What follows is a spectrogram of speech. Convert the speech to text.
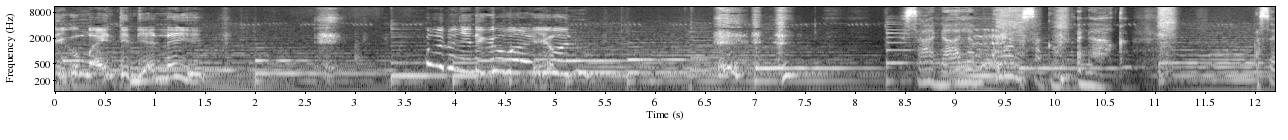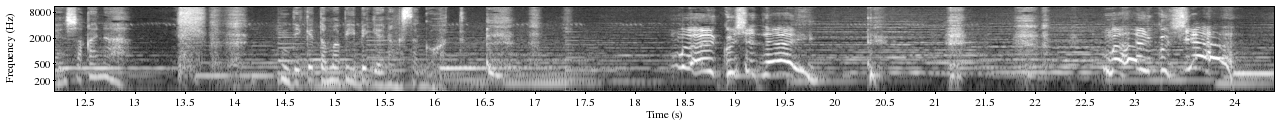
Hindi ko maintindihan na eh. Paano niya nagawa yun? Sana alam ko ang sagot, anak. Pasensya ka na. Hindi kita mabibigyan ng sagot. Mahal ko siya, Nay! Mahal ko siya! At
